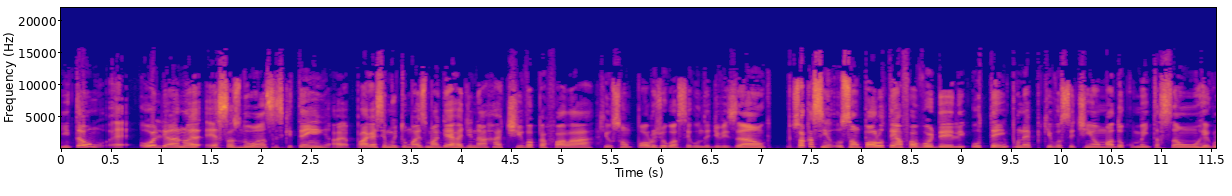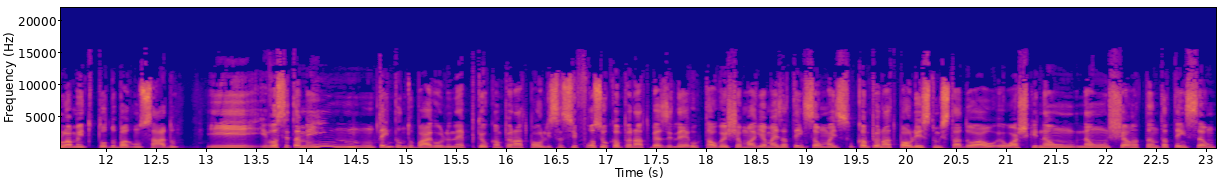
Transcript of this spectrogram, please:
Então, é, olhando essas nuances que tem, parece muito mais uma guerra de narrativa para falar que o São Paulo jogou a segunda divisão. Só que assim, o São Paulo tem a favor dele o tempo, né? Porque você tinha uma documentação, um regulamento todo bagunçado. E, e, você também não tem tanto barulho, né? Porque o Campeonato Paulista, se fosse o Campeonato Brasileiro, talvez chamaria mais atenção. Mas o Campeonato Paulista, no estadual, eu acho que não, não chama tanta atenção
